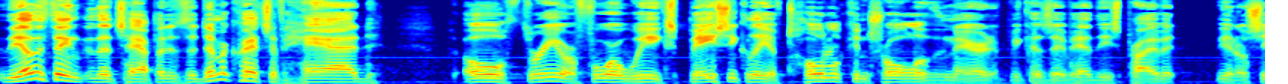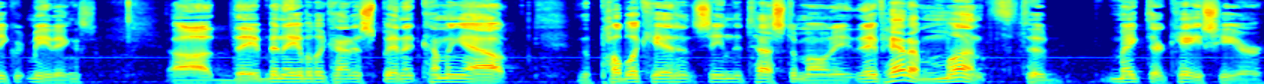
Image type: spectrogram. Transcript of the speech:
The other thing that's happened is the Democrats have had, oh, three or four weeks basically of total control of the narrative because they've had these private, you know, secret meetings. Uh, they've been able to kind of spin it coming out. The public hasn't seen the testimony. They've had a month to make their case here,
